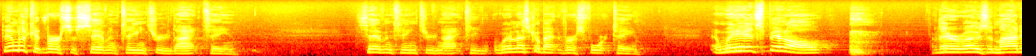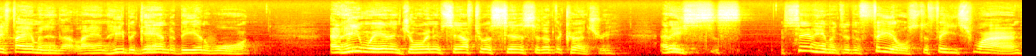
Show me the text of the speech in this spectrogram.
Then look at verses 17 through 19. 17 through 19. Well, let's go back to verse 14. And when he had spent all, there arose a mighty famine in that land. He began to be in want. And he went and joined himself to a citizen of the country, and he s- sent him into the fields to feed swine.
